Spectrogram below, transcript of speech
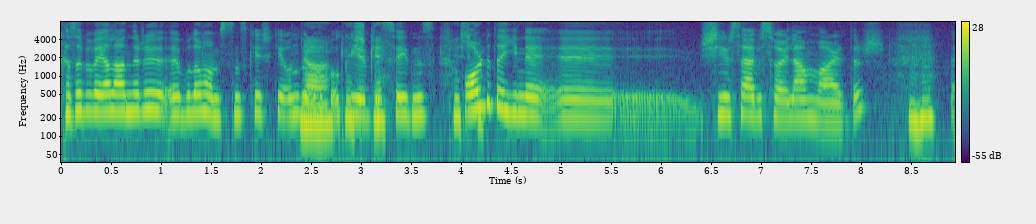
Kasabı ve yalanları e, bulamamışsınız. Keşke onu da ya, okuyabilseydiniz. Keşke. Orada da yine e, şiirsel bir söylem vardır. Hı hı.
